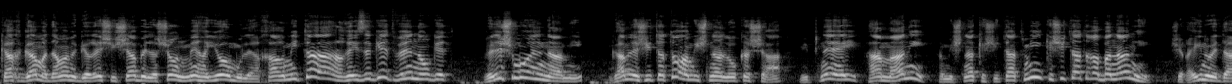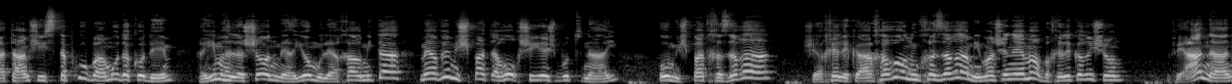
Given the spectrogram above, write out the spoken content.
כך גם אדם המגרש אישה בלשון מהיום ולאחר מיתה, הרי זה גט ואינו גט. ולשמואל נמי, גם לשיטתו המשנה לא קשה, מפני המאני, המשנה כשיטת מי? כשיטת רבנן היא. שראינו את דעתם שהסתפקו בעמוד הקודם, האם הלשון מהיום ולאחר מיתה מהווה משפט ארוך שיש בו תנאי, או משפט חזרה, שהחלק האחרון הוא חזרה ממה שנאמר בחלק הראשון. וענן,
